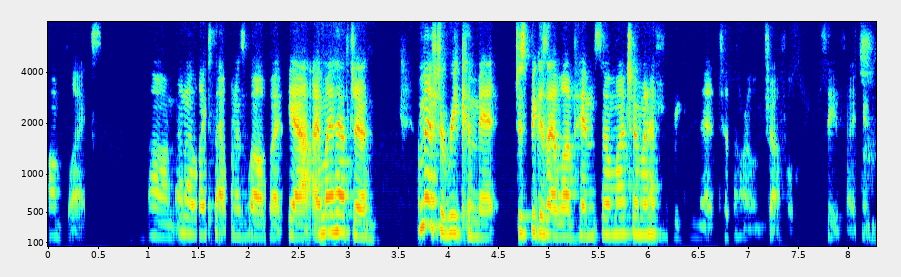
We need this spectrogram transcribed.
complex, um, and I liked that one as well. But yeah, I might have to I'm gonna have to recommit just because I love him so much. I'm gonna have to recommit to the Harlem Shuffle. See if I can.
